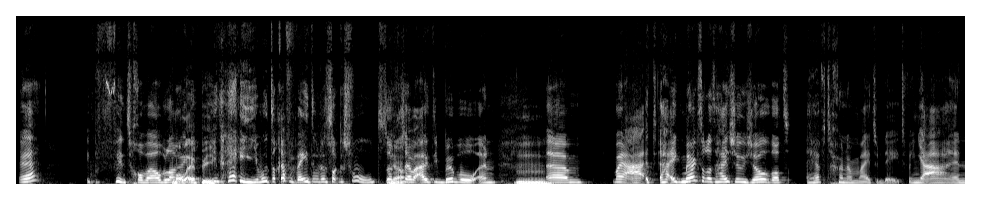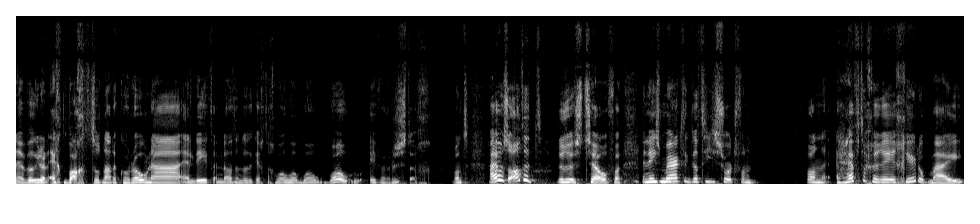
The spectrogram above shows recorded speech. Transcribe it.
Hè? Ik vind het gewoon wel belangrijk. Nee, je moet toch even weten hoe dat straks voelt. Ja. zijn we uit die bubbel. En, ehm, Maar ja, ik merkte dat hij sowieso wat heftiger naar mij toe deed. Van ja, en eh, wil je dan echt wachten tot na de corona en dit en dat. En dat ik echt dacht, wow, wow, wow, wow, doe even rustig. Want hij was altijd de rust zelf. En ineens merkte ik dat hij een soort van, van heftiger reageerde op mij.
